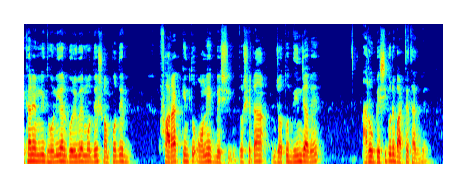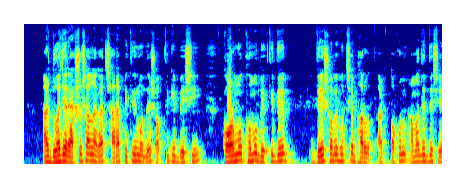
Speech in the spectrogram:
এখানে এমনি ধনী আর গরিবের মধ্যে সম্পদের ফারাক কিন্তু অনেক বেশি। তো সেটা যত দিন যাবে, আরও বেশি করে বাড়তে থাকবে। আর দু হাজার একশো সাল নাগাদ সারা পৃথিবীর মধ্যে সবথেকে বেশি কর্মক্ষম ব্যক্তিদের দেশ হবে হচ্ছে ভারত। আর তখন আমাদের দেশে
